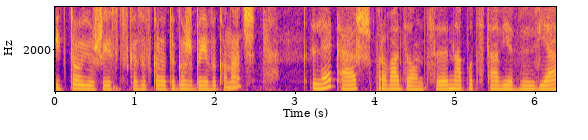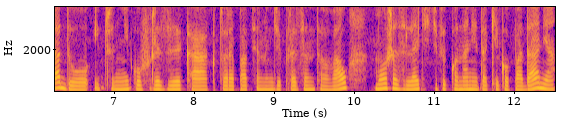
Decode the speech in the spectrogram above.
i to już jest wskazówka do tego, żeby je wykonać? Lekarz prowadzący na podstawie wywiadu i czynników ryzyka, które pacjent będzie prezentował, może zlecić wykonanie takiego badania.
